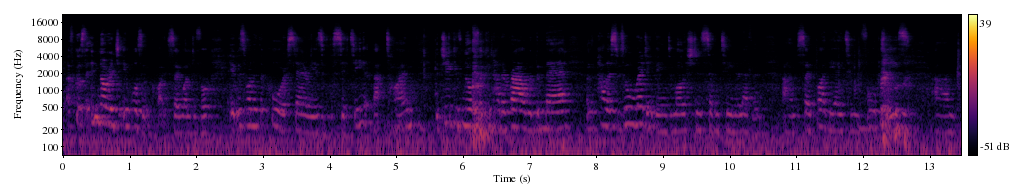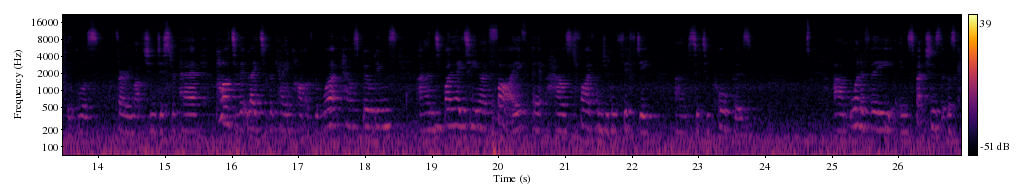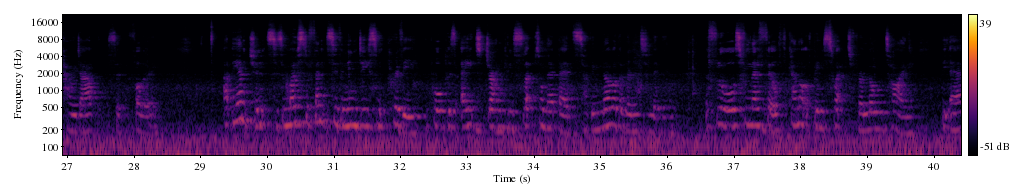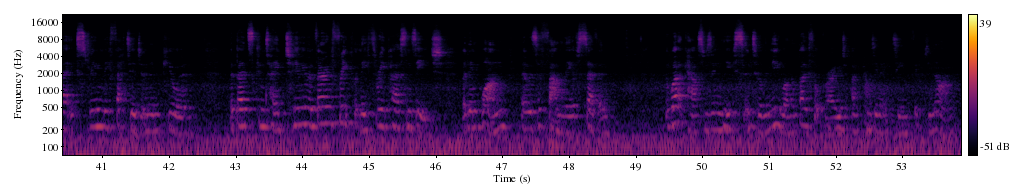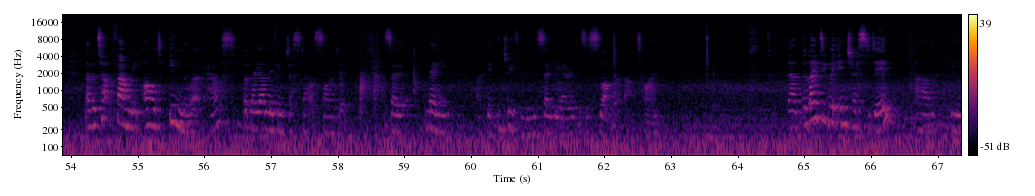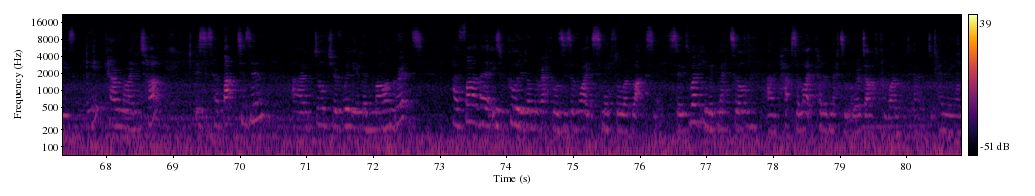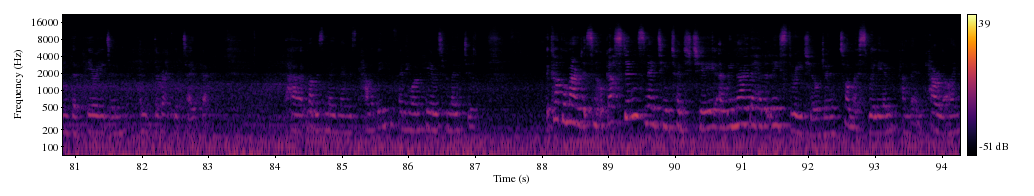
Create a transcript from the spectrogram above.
Of course, in Norwich it wasn't quite so wonderful. It was one of the poorest areas of the city at that time. The Duke of Norfolk had had a row with the mayor, and the palace was already being demolished in 1711. Um, so by the 1840s, um, it was very much in disrepair. Part of it later became part of the workhouse buildings, and by 1805 it housed 550 um, city paupers. Um, one of the inspections that was carried out said the following. At the entrance is a most offensive and indecent privy. The paupers ate, drank, and slept on their beds, having no other room to live in. The floors, from their filth, cannot have been swept for a long time, the air extremely fetid and impure. The beds contained two and very frequently three persons each, but in one there was a family of seven. The workhouse was in use until the new one on Bowthorpe Road opened in 1859. Now, the Tuck family aren't in the workhouse, but they are living just outside it. So, many, I think, truthfully would say the area was a slum at that time. Now, the lady we're interested in um, is here, Caroline Tuck. This is her baptism, um, daughter of William and Margaret. Her father is recorded on the records as a whitesmith or a blacksmith, so he's working with metal, um, perhaps a light coloured metal or a darker one, uh, depending on the period and, and the record taker. Her mother's maiden name was Calaby, if anyone here is related. The couple married at St Augustine's in 1822, and we know they had at least three children Thomas, William, and then Caroline.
